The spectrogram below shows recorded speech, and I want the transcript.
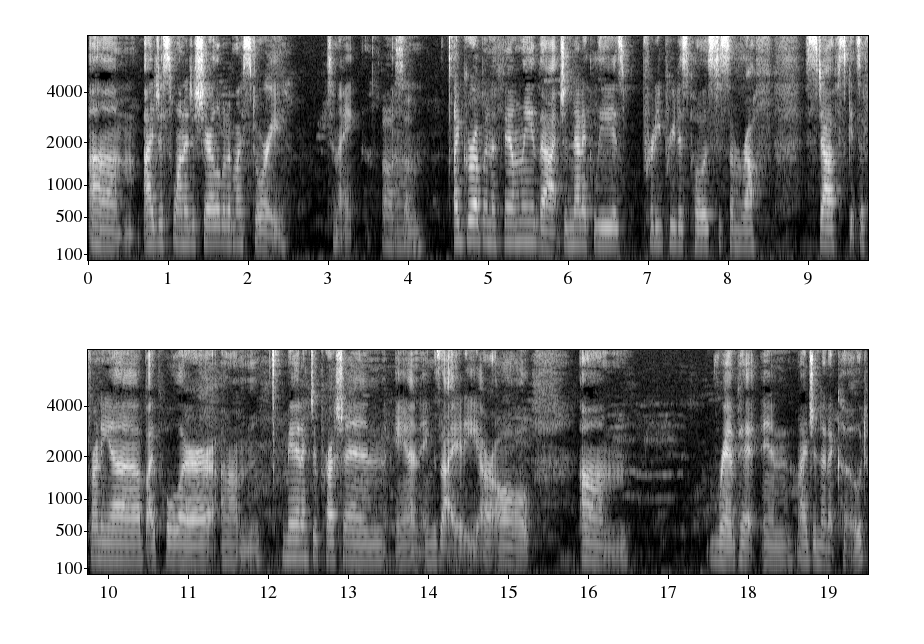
um, I just wanted to share a little bit of my story tonight. Awesome. Um, I grew up in a family that genetically is pretty predisposed to some rough stuff schizophrenia, bipolar, um, manic depression, and anxiety are all um, rampant in my genetic code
